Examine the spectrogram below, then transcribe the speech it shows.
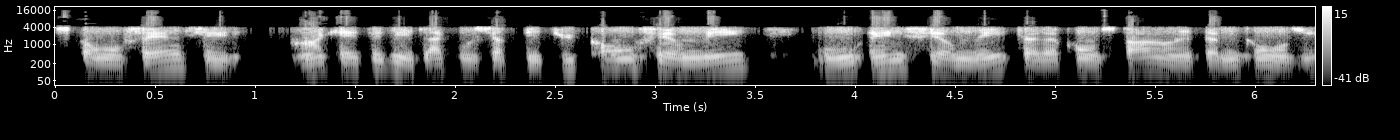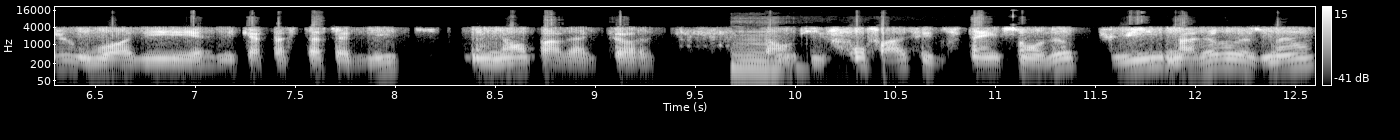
Ce qu'on fait, c'est enquêter des plaques au CRPQ, confirmer ou infirmer que le conducteur a un permis de conduire ou a les, capacités affaiblies ou non par l'alcool. Hmm. Donc, il faut faire ces distinctions-là. Puis, malheureusement,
